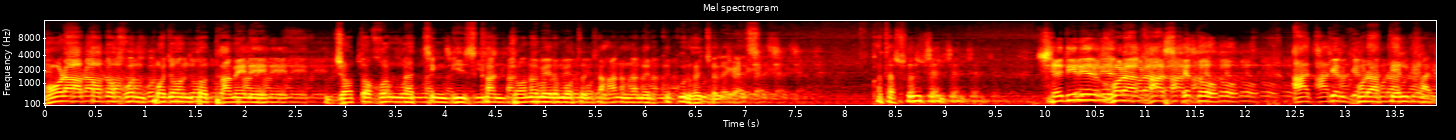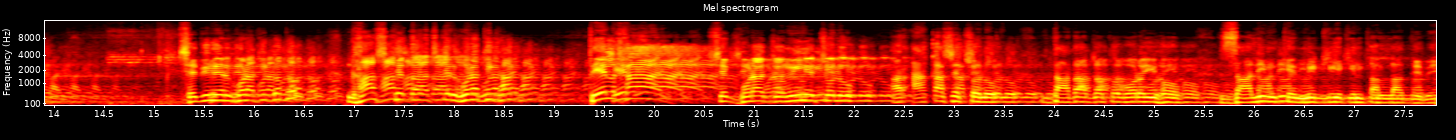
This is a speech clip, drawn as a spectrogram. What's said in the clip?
ঘোড়া ততক্ষণ পর্যন্ত থামেনে যতক্ষণ না চিঙ্গিস খান জনমের মতো জাহান নামের কুকুর হয়ে চলে গেছে। কথা শুনছেন? সেদিনের ঘোড়া ঘাস খেত আজকের ঘোড়া তেল খায়। সেদিনের ঘোড়া কি কত? ঘাস খেত আজকের ঘোড়া কি খায়? তেল খায়। সে ঘোড়া জমিনে চলো আর আকাশে চলো দাদা যত বড়ই হোক জালিমকে মিটিয়ে কিন্তু আল্লাহ দেবে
